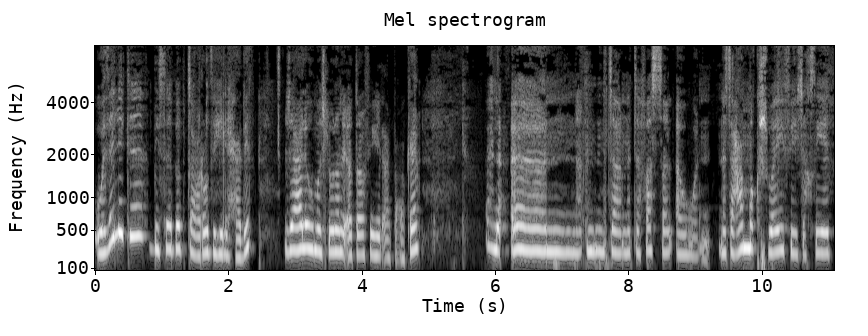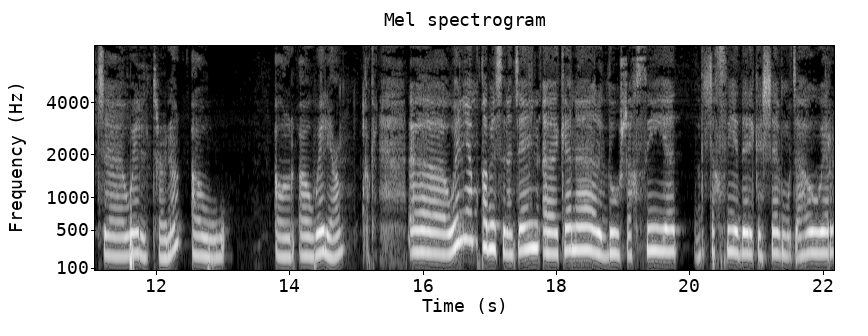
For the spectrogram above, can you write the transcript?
وذلك بسبب تعرضه لحادث جعله مشلولا لأطرافه الأربعة. أوكي. هنا آه نتفصل أو نتعمق شوي في شخصية آه ويل ترينر أو أو, أو ويليام. ويليام قبل سنتين آه كان ذو شخصية شخصية ذلك الشاب المتهور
